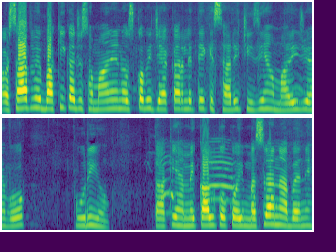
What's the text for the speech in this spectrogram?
और साथ में बाकी का जो सामान है ना, उसको भी चेक कर लेते हैं कि सारी चीज़ें हमारी जो हैं वो पूरी हों, ताकि हमें कल को कोई मसला ना बने।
